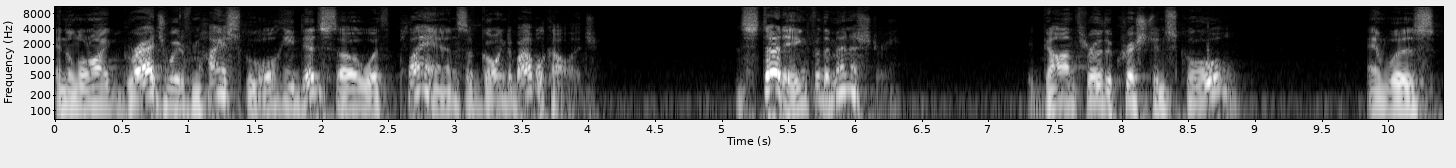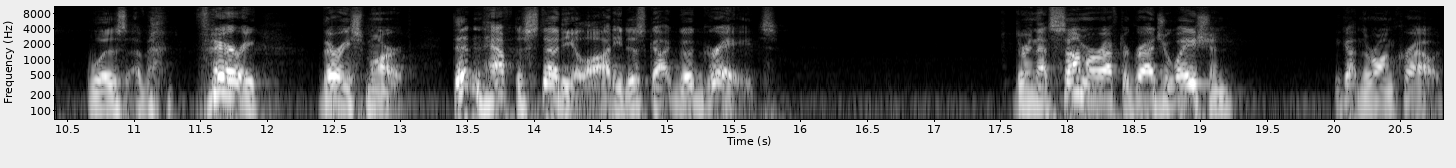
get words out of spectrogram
in Illinois graduated from high school, he did so with plans of going to Bible college and studying for the ministry. He'd gone through the Christian school and was was very, very smart. Didn't have to study a lot, he just got good grades. During that summer after graduation, he got in the wrong crowd.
